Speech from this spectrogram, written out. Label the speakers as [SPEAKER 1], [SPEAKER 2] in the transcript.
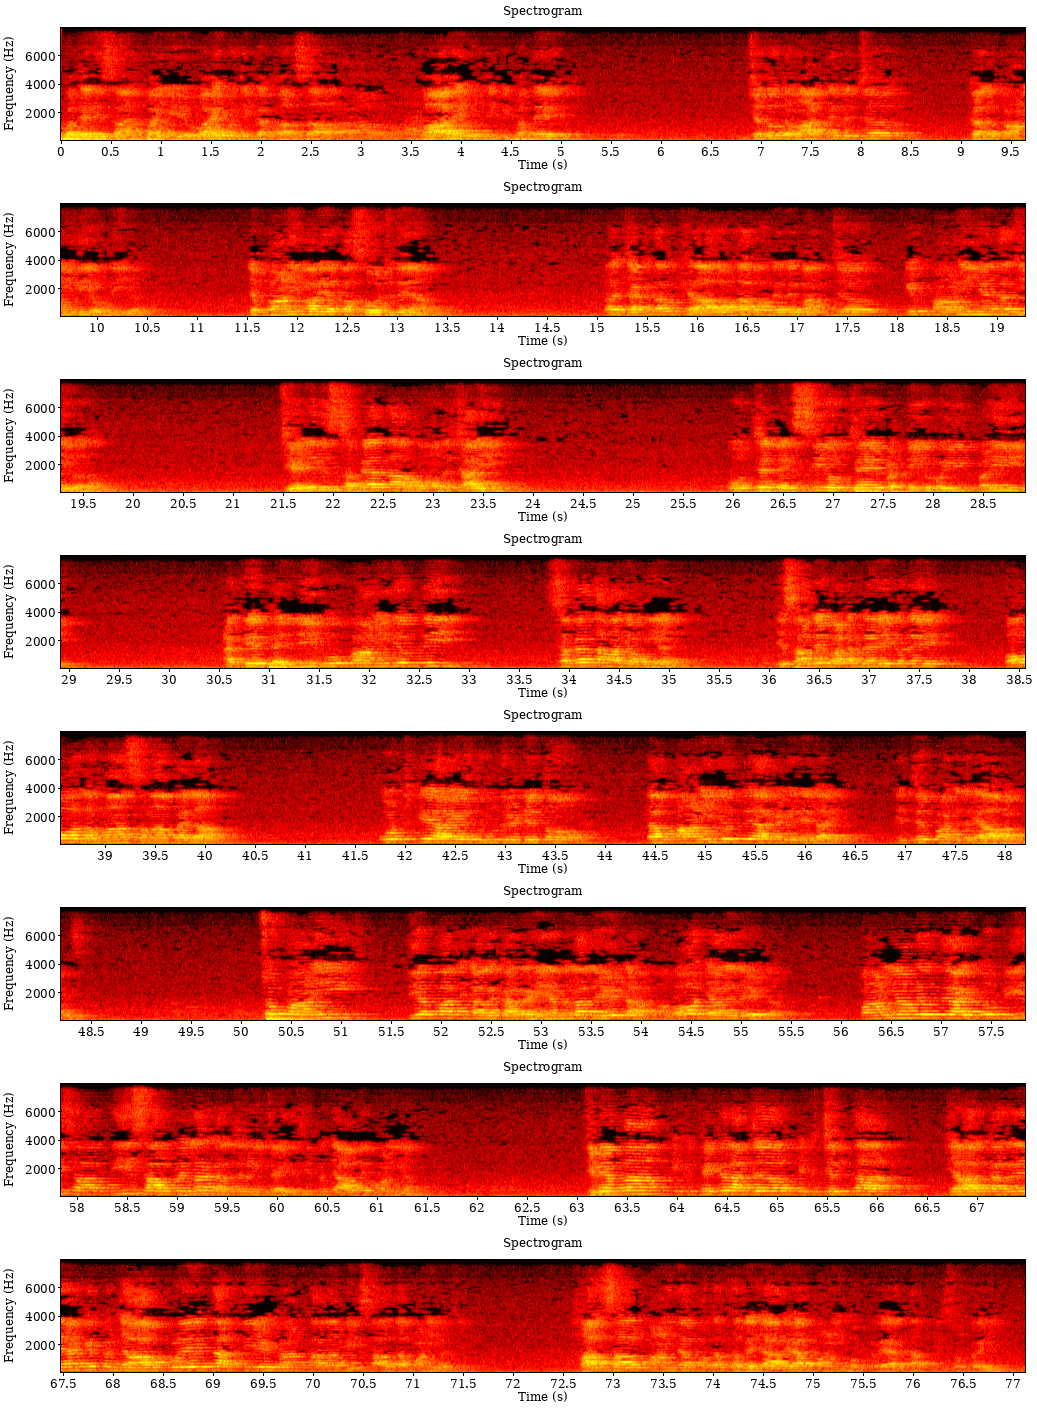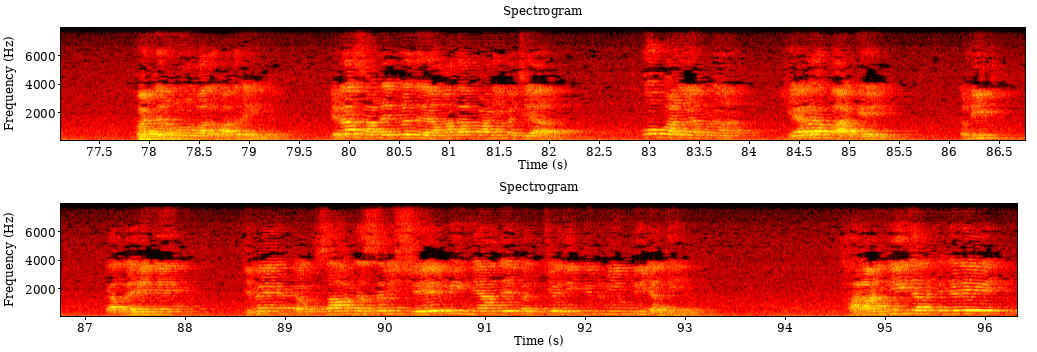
[SPEAKER 1] ਫਤਿਹ ਦੀ ਸਾਂਝ ਪਾਈਏ। ਵਾਹਿਗੁਰੂ ਜੀ ਕਾ ਖਾਲਸਾ, ਵਾਹਿਗੁਰੂ ਜੀ ਕੀ ਫਤਿਹ। ਜਦੋਂ ਦਿਮਾਗ ਦੇ ਵਿੱਚ ਗੱਲ ਪਾਣੀ ਦੀ ਆਉਂਦੀ ਆ, ਜੇ ਪਾਣੀ ਬਾਰੇ ਆਪਾਂ ਸੋਚਦੇ ਆ, ਤਾਂ ਜਕਦਮ ਖਿਆਲ ਆਉਂਦਾ ਬੰਦੇ ਦੇ ਮਨ 'ਚ ਕਿ ਪਾਣੀ ਹੈ ਤਾਂ ਜੀਵਨ ਆ। ਜਿਹੜੀ ਵੀ ਸਭਿਅਤਾ ਹੋਂਦ ਚ ਆਈ, ਉੱਥੇ ਵਿਕਸੀ ਉੱਥੇ ਵੱਡੀ ਹੋਈ, ਪਲੀ ਅੱਗੇ ਫੈਲੀ ਉਹ ਪਾਣੀ ਦੇ ਉੱਤੇ ਹੀ ਸਭਿਅਤਾਵਾਂ ਜਾਉਂਦੀਆਂ ਨੇ। ਜੇ ਸਾਡੇ ਵੱਡ ਵਡੇਰੇ ਕਦੇ ਬਹੁਤ ਲੰਮਾ ਸਮਾਂ ਪਹਿਲਾਂ ਉੱਠ ਕੇ ਆਏ ਦੂਰ ਦਰੇਡੇ ਤੋਂ, ਤਾਂ ਪਾਣੀ ਦੇ ਉੱਤੇ ਆ ਕੇ ਡੇਰੇ ਲਾਏ, ਜਿੱਥੇ ਪੰਜ ਦਰਿਆ ਵਗਦੇ ਸੀ। ਸੋ ਪਾਣੀ ਦੀ ਆਪਾਂ ਅੱਜ ਗੱਲ ਕਰ ਰਹੇ ਹਾਂ, ਮਤਲਬ ਲੇਟ ਆ ਬਹੁਤ ਜ਼ਿਆਦਾ ਲੇਟ ਆ। ਪਾਣੀਆਂ ਦੇ ਉੱਤੇ ਅੱਜ ਤੋਂ 20 ਸਾਲ 30 ਸਾਲ ਪਹਿਲਾਂ ਗੱਲ ਚੱਲਣੀ ਚਾਹੀਦੀ ਸੀ ਪੰਜਾਬ ਦੇ ਪਾਣੀਆਂ। ਜਿਵੇਂ ਆਪਾਂ ਇੱਕ ਫਿਕਰ ਅੱਜ, ਇੱਕ ਚਿੰਤਾ ਜ਼ਾਹਰ ਕਰ ਰਹੇ ਹਾਂ ਕਿ ਪੰਜਾਬ ਕੋਲੇ ਧਰਤੀ ਹੇਠਾਂ 18 20 ਸਾਲ ਦਾ ਪਾਣੀ ਬਚੇ। ਹਰ ਸਾਲ ਪਾਣੀ ਦਾ ਪੱਧਰ ਥੱਲੇ ਜਾ ਰਿਹਾ, ਪਾਣੀ ਮੁੱਕ ਰਿਹਾ, ਧਰਤੀ ਸੁੱਕ ਰਹੀ। ਬੰਜਰ ਹੋਣ ਵੱਲ ਵੱਧ ਰਹੀ ਹੈ। ਜਿਹੜਾ ਸਾਡੇ ਕੋਲ ਦਰਿਆਵਾਂ ਦਾ ਪਾਣੀ ਬਚਿਆ, ਉਹ ਪਾਣੀ ਆਪਣਾ ਗਹਿਰਾ ਪਾ ਕੇ ਕਲੀਪ ਕਰ ਰਹੇ ਨੇ। ਜਿਵੇਂ ਡਾਕਟਰ ਸਾਹਿਬ ਨੇ ਦੱਸਿਆ ਵੀ 6 ਮਹੀਨਿਆਂ ਦੇ ਬੱਚੇ ਦੀ ਕਿਡਨੀ ਉੱਡੀ ਜਾਂਦੀ ਹੈ। ਹੈਰਾਨੀਜਨਕ ਜਿਹੜੇ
